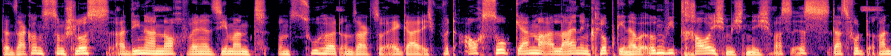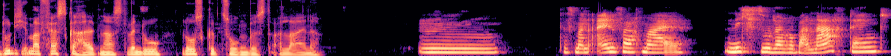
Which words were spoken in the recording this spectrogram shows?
Dann sag uns zum Schluss, Adina, noch, wenn jetzt jemand uns zuhört und sagt so, ey geil, ich würde auch so gern mal allein in den Club gehen, aber irgendwie traue ich mich nicht. Was ist das, woran du dich immer festgehalten hast, wenn du losgezogen bist alleine? Mm, dass man einfach mal nicht so darüber nachdenkt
